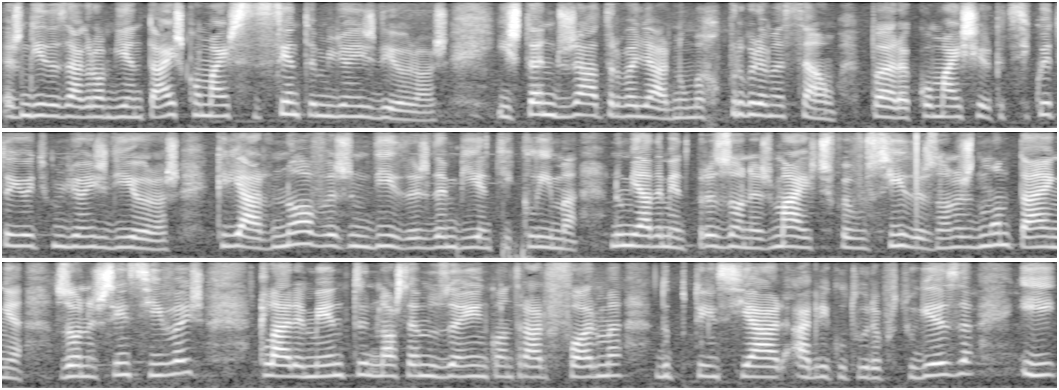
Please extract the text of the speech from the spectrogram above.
as medidas agroambientais com mais 60 milhões de euros e estando já a trabalhar numa reprogramação para, com mais cerca de 58 milhões de euros, criar novas medidas de ambiente e clima, nomeadamente para zonas mais desfavorecidas, zonas de montanha, zonas sensíveis, claramente nós estamos a encontrar forma de potenciar a agricultura portuguesa e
